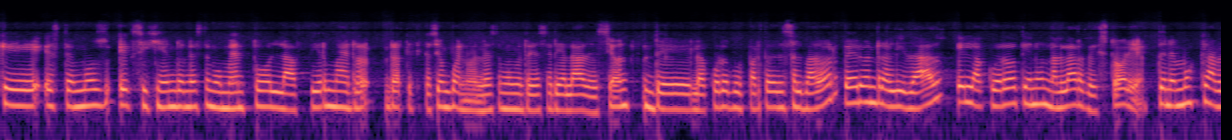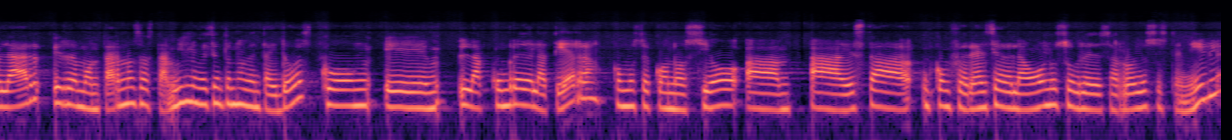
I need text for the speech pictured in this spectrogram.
que estemos exigiendo en este momento la firma y ratificación, bueno, en este momento ya sería la adhesión del acuerdo por parte de El Salvador, pero en realidad el acuerdo tiene una larga historia tenemos que hablar y remontarnos hasta 1992 con eh, la cumbre de la Tierra, como se conoció a, a, esta conferencia de la ONU sobre desarrollo sostenible,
